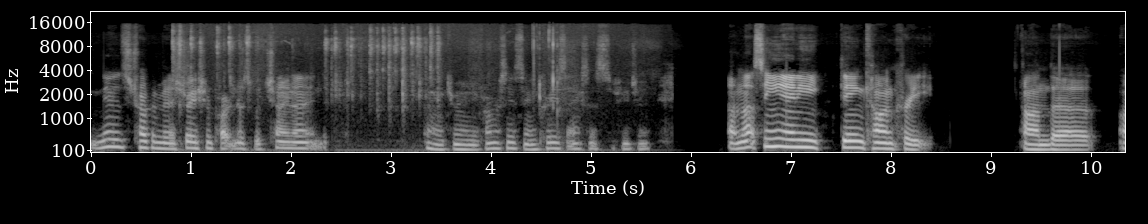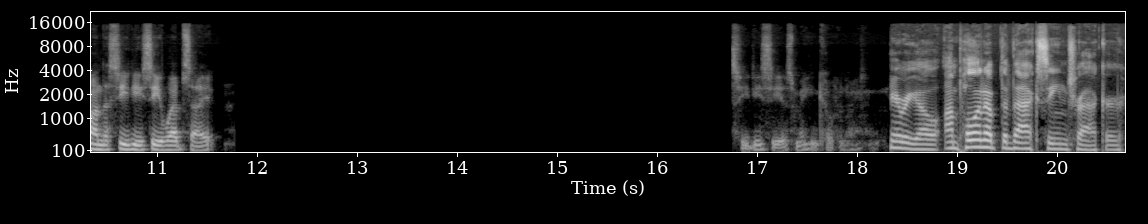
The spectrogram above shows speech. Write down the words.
News: Trump administration partners with China and community pharmacies to increase access to future. I'm not seeing anything concrete on the on the CDC website. CDC is making COVID vaccine. Here we go. I'm pulling up the vaccine tracker.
